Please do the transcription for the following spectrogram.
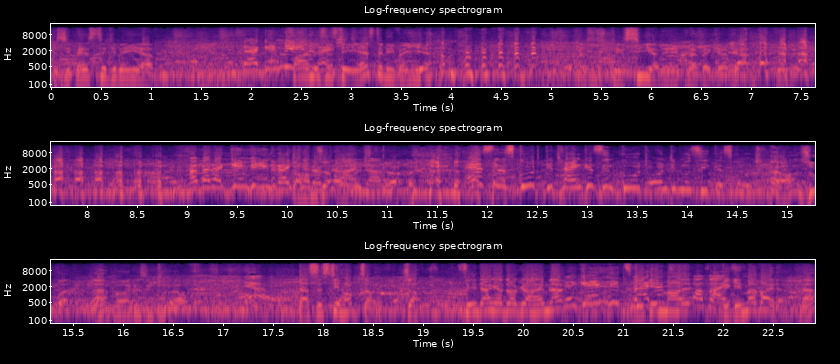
Das ist die beste, die wir je hatten. Da geben wir Vor allem Ihnen ist es die erste, die wir hier haben. Das ist die Sie erleben, Herr Becker. Ja. Aber da geben wir Ihnen recht, Da Herr haben Sie Dr. auch recht. Heimler. Ja, Essen ist gut, Getränke sind gut und die Musik ist gut. ja super. Ja? Die Leute sind gut drauf. Ja. Das ist die Hauptsache. So, vielen Dank, Herr Dr. Heimler. Wir gehen jetzt Wir gehen mal, wir gehen mal weiter. Ja?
